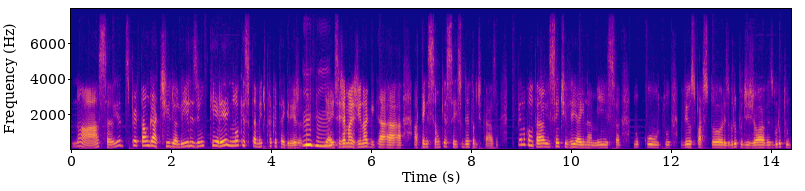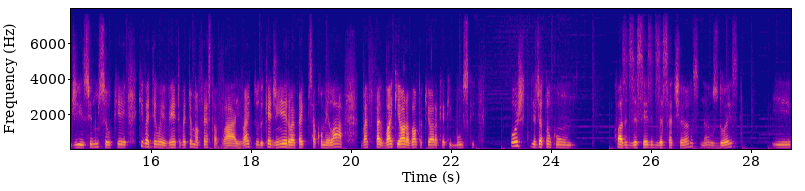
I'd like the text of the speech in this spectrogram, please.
Nossa, eu ia despertar um gatilho ali, eles iam querer enlouquecidamente para a igreja. Uhum. E aí você já imagina a, a, a, tensão que ia ser isso dentro de casa. Pelo contrário, incentivei aí na missa, no culto, ver os pastores, grupo de jovens, grupo disso e não sei o que, que vai ter um evento, vai ter uma festa, vai, vai tudo. Quer dinheiro, vai, vai precisar comer lá, vai, vai, vai que hora, volta que hora, quer que busque. Hoje eles já estão com quase 16 e 17 anos, né, os dois. E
